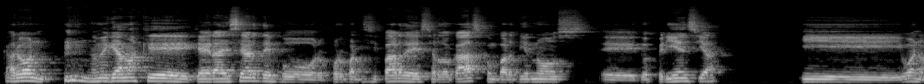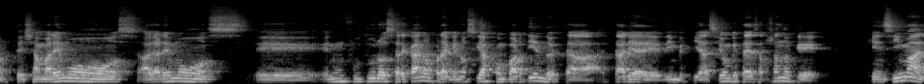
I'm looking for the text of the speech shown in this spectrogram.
Carón, no me queda más que, que agradecerte por, por, participar de Cerdocast, compartirnos eh, tu experiencia. Y, bueno, te llamaremos, hablaremos eh, en un futuro cercano para que nos sigas compartiendo esta, esta área de, investigación que estás desarrollando, que, que encima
